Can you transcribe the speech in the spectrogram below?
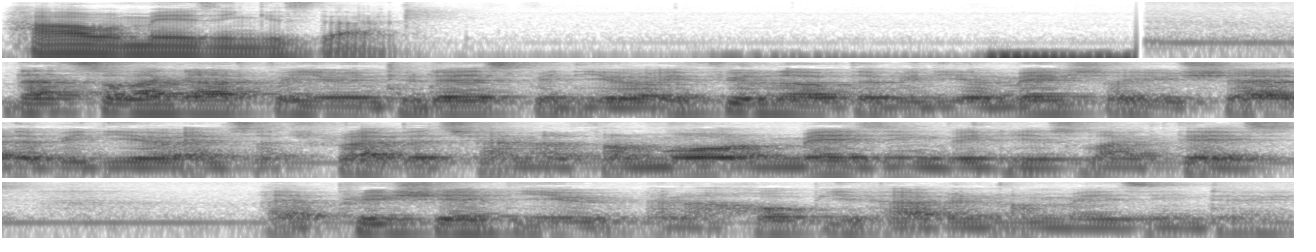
How amazing is that? That's all I got for you in today's video. If you love the video, make sure you share the video and subscribe the channel for more amazing videos like this. I appreciate you and I hope you have an amazing day.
